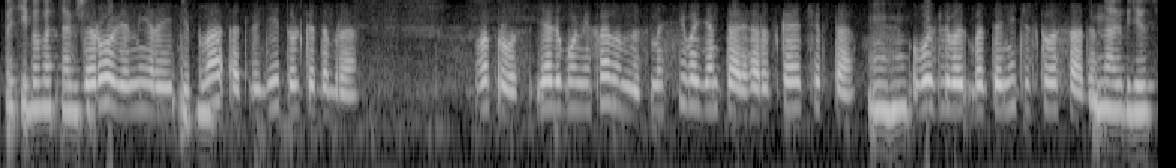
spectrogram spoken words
Спасибо вас также. Здоровья, мира и тепла, угу. от людей только добра. Вопрос. Я Любовь Михайловна с массива Янтарь, городская черта, угу. возле ботанического сада. Знаю, где это.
